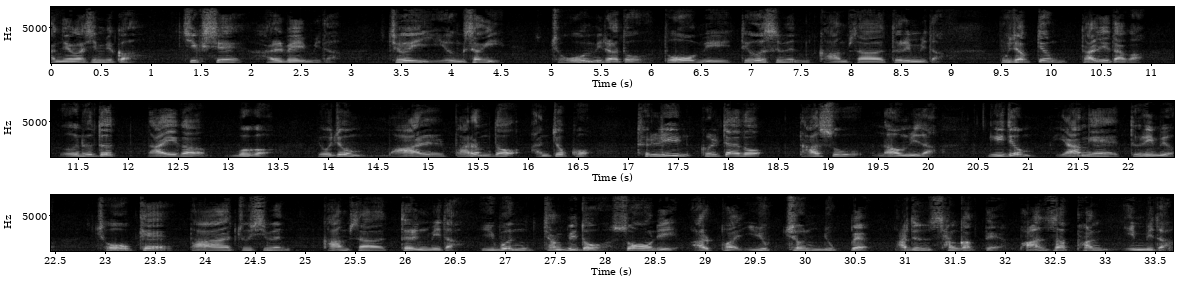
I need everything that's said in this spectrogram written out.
안녕하십니까? 직세 할배입니다. 저희 영상이 조금이라도 도움이 되었으면 감사드립니다. 무작정 달리다가 어느덧 나이가 먹어 요즘 말 발음도 안 좋고 틀린 글자도 다수 나옵니다. 이 점 양해 드리며 좋게 봐주시면 감사드립니다 이번 장비도 소니 알파 6600 낮은 삼각대 반사판입니다.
